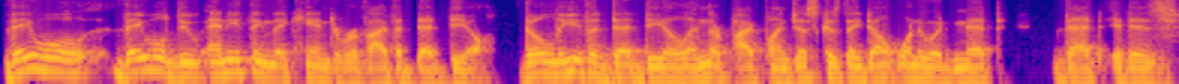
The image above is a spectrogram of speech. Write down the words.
they will they will do anything they can to revive a dead deal. They'll leave a dead deal in their pipeline just because they don't want to admit that it is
